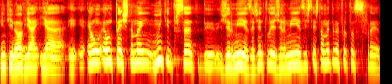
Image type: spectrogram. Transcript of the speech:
29, e, há, e há, é, um, é um texto também muito interessante de Jeremias. A gente lê Jeremias e este texto também também fartou-se sofrer.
